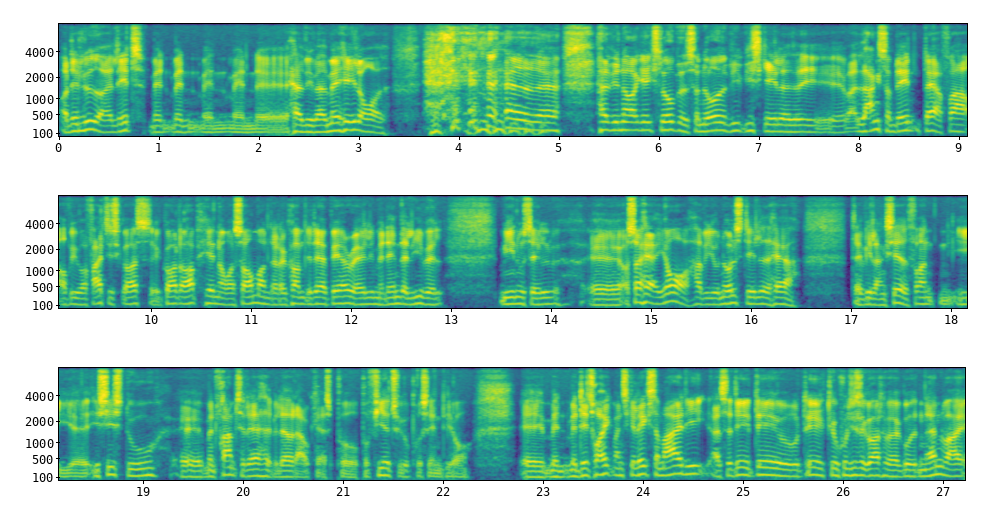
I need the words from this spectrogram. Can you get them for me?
Og det lyder lidt, men, men, men, men øh, havde vi været med hele året, havde, øh, havde vi nok ikke sluppet så noget. Vi, vi skælede øh, langsomt ind derfra, og vi var faktisk også øh, godt op hen over sommeren, da der kom det der bear rally, men endte alligevel minus 11. Øh, og så her i år har vi jo nulstillet her da vi lancerede fonden i, øh, i sidste uge. Øh, men frem til det havde vi lavet et afkast på, på 24 procent i år. Øh, men, men det tror jeg ikke, man skal lægge så meget i. Altså det, det, er jo, det, det kunne lige så godt have været gået den anden vej,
